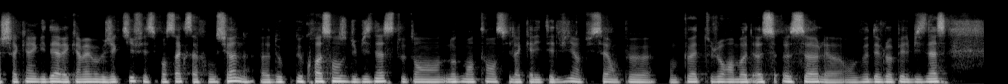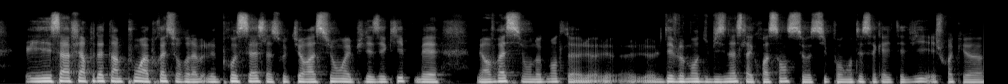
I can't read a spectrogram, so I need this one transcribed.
chacun est guidé avec un même objectif et c'est pour ça que ça fonctionne. de, croissance du business tout en augmentant aussi la qualité de vie. Hein. Tu sais, on peut, on peut être toujours en mode hustle, on veut développer le business et ça va faire peut-être un pont après sur le process, la structuration et puis les équipes. Mais, en vrai, si on augmente le, développement du business, la croissance, c'est aussi pour augmenter sa qualité de vie. Et je crois que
